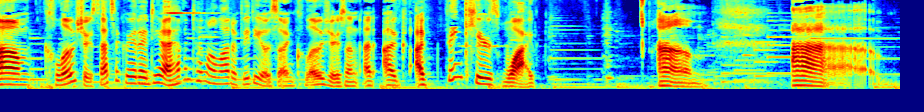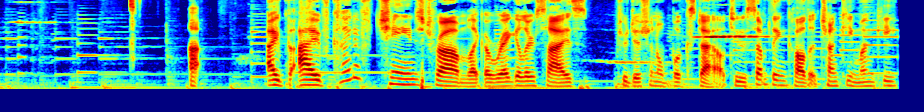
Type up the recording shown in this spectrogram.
Um, closures. That's a great idea. I haven't done a lot of videos on closures, and, and I, I think here's why. Um, uh, I, I've kind of changed from like a regular size traditional book style to something called a chunky monkey,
